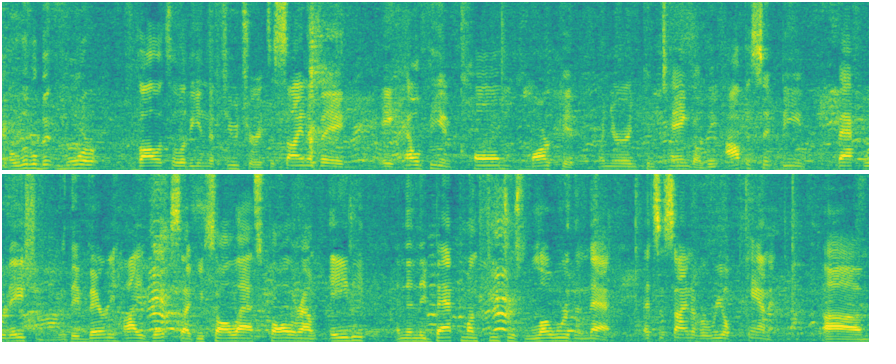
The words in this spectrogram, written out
a little bit more volatility in the future. It's a sign of a, a healthy and calm market when you're in contango. The opposite being backwardation with a very high VIX like we saw last fall around 80 and then the back month futures lower than that. That's a sign of a real panic. Um,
